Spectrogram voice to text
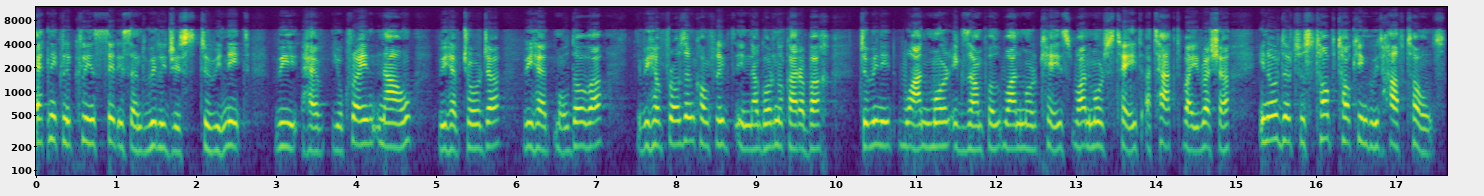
ethnically clean cities and villages do we need? We have Ukraine now, we have Georgia, we have Moldova, we have frozen conflict in Nagorno-Karabakh, do we need one more example, one more case, one more state attacked by Russia in order to stop talking with half tones,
